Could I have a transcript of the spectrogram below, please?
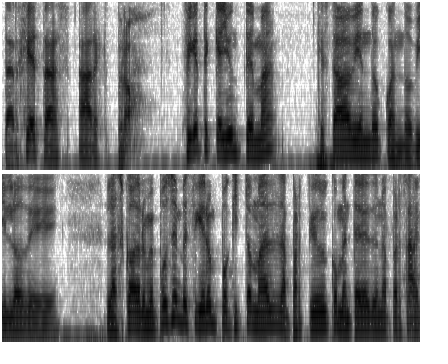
Tarjetas Arc Pro. Fíjate que hay un tema que estaba viendo cuando vi lo de las cuadras. Me puse a investigar un poquito más a partir del comentario de una persona Ah,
